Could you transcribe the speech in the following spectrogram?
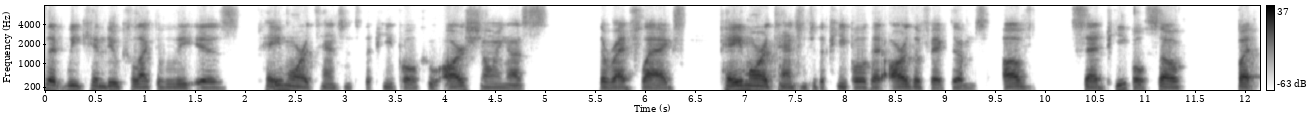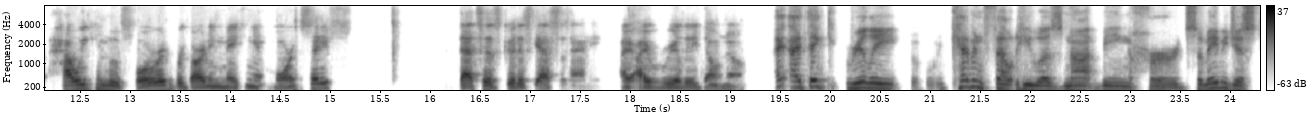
that we can do collectively is pay more attention to the people who are showing us the red flags pay more attention to the people that are the victims of said people so but how we can move forward regarding making it more safe that's as good as guess as any. I, I really don't know. I, I, think really Kevin felt he was not being heard. So maybe just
